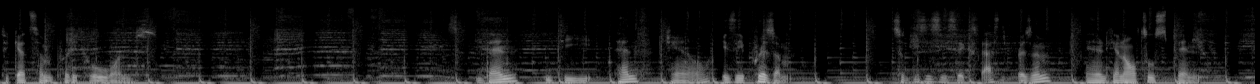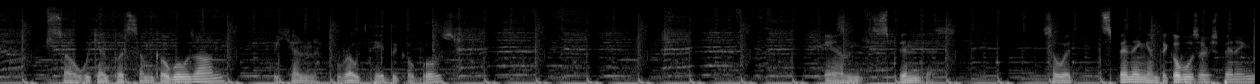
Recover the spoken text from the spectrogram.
to get some pretty cool ones. Then the 10th channel is a prism. So this is a 6 fast prism and it can also spin. So we can put some gobos on, we can rotate the gobos and spin this. So it's spinning and the gobos are spinning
